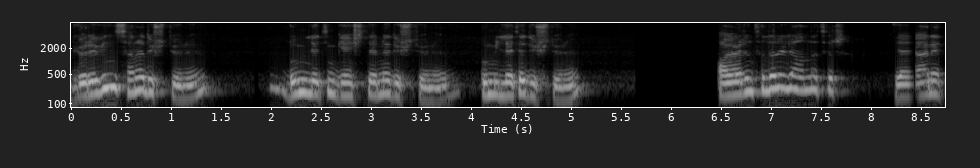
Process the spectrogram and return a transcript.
görevin sana düştüğünü, bu milletin gençlerine düştüğünü, bu millete düştüğünü ayrıntılarıyla anlatır. Yani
